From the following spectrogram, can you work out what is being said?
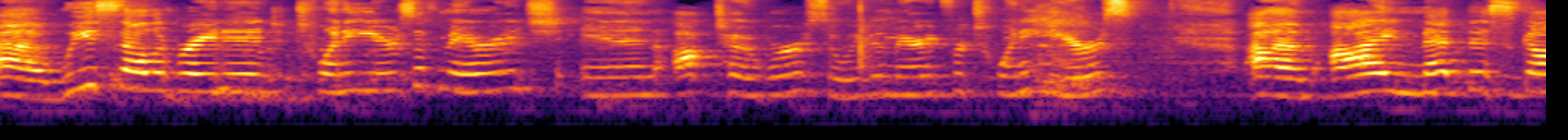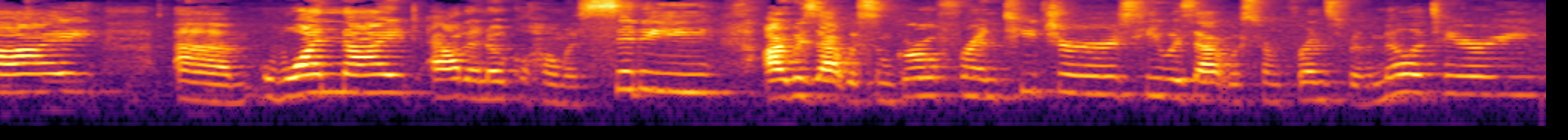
Uh, we celebrated 20 years of marriage in October, so we've been married for 20 years. Um, I met this guy um, one night out in Oklahoma City. I was out with some girlfriend teachers. He was out with some friends from the military.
